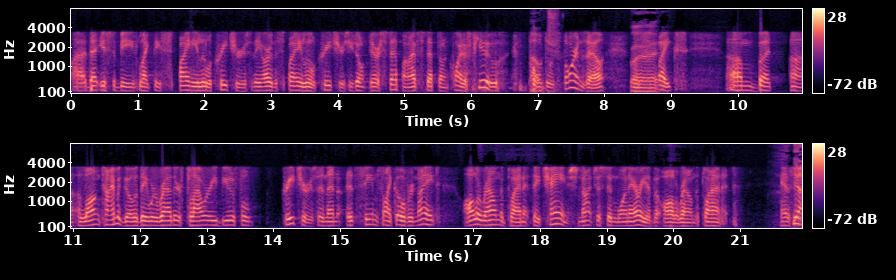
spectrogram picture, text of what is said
uh, that used to be like these spiny little creatures. They are the spiny little creatures you don't dare step on. I've stepped on quite a few, and pulled those thorns out, right. those spikes. Um, but uh, a long time ago, they were rather flowery, beautiful creatures, and then it seems like overnight, all around the planet, they changed, not just in one area, but all around the planet. And so yeah.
